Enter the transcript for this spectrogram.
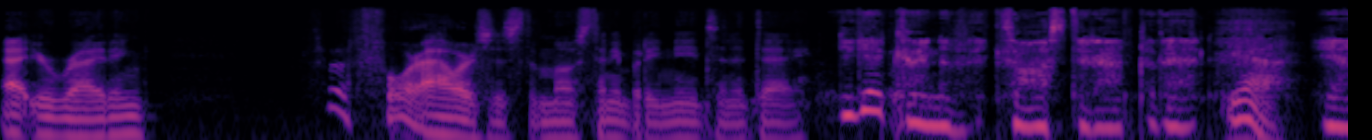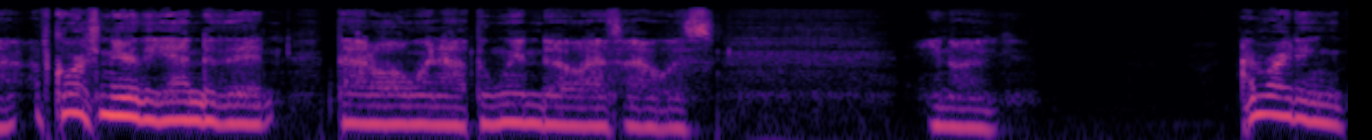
at your writing, four hours is the most anybody needs in a day. You get kind of exhausted after that. Yeah. Yeah. Of course, near the end of it, that all went out the window as I was, you know, I'm writing,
